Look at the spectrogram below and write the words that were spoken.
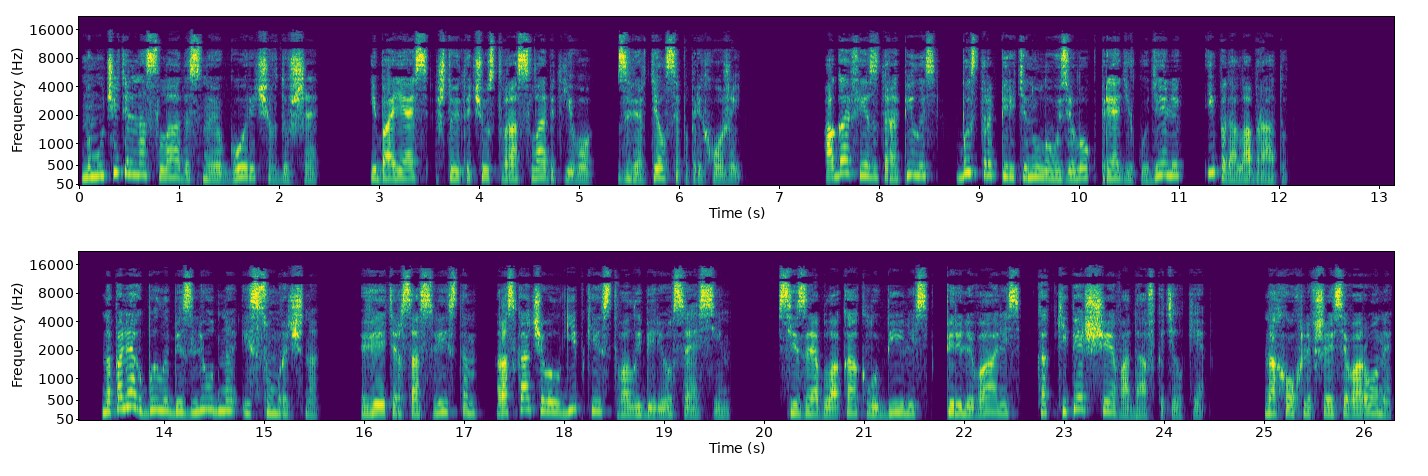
но мучительно сладостную горечь в душе, и, боясь, что это чувство расслабит его, завертелся по прихожей. Агафья заторопилась, быстро перетянула узелок пряди кудели и подала брату. На полях было безлюдно и сумрачно. Ветер со свистом раскачивал гибкие стволы берез и осин. Сизые облака клубились, переливались, как кипящая вода в котелке. Нахохлившиеся вороны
